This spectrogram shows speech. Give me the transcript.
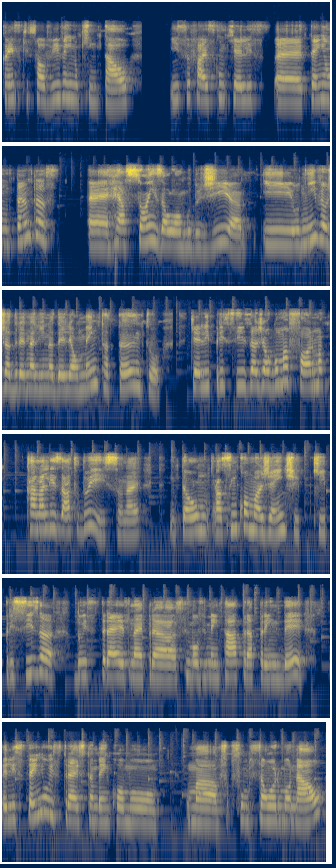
cães que só vivem no quintal. Isso faz com que eles é, tenham tantas é, reações ao longo do dia e o nível de adrenalina dele aumenta tanto que ele precisa de alguma forma canalizar tudo isso, né? Então, assim como a gente que precisa do estresse, né, para se movimentar, para aprender, eles têm o estresse também como uma função hormonal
